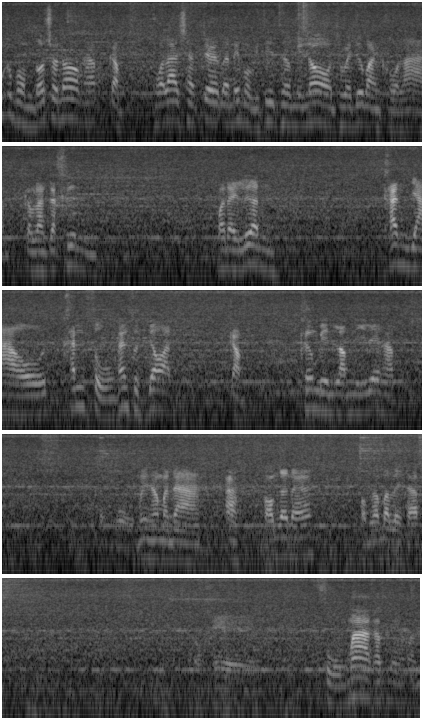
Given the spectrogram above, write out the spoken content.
บกับผมโรชโนครับ กับโคราชัดเจอร์ตอนนี้ผมอยู่ที่เทอร์มินอลทเวนตี้วันโคราชกำลังจะขึ้นบันไดเลื่อน ขั้นยาวขั้นสูงขั้นสุดยอดกับเครื่องบินลำนี้ด้วยครับ โอ้โห ไม่ธรรมดา อะ พร้อมแล้วนะ พร้อมแล้วมาเลยครับ โอเค สูงมากครับเนี่ยมัน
